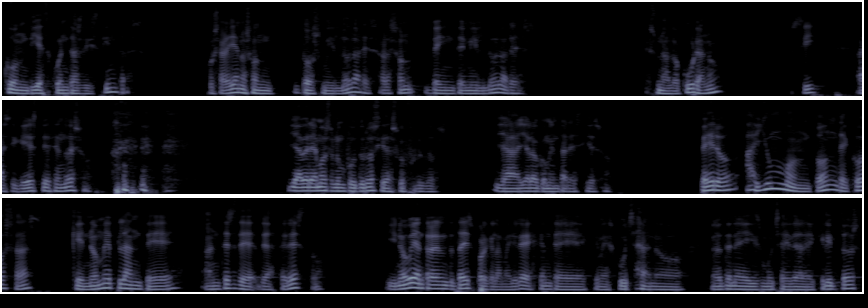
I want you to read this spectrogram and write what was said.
con 10 cuentas distintas. Pues ahora ya no son 2.000 dólares, ahora son 20.000 dólares. Es una locura, ¿no? Sí, así que estoy haciendo eso. ya veremos en un futuro si da sus frutos. Ya, ya lo comentaré si eso. Pero hay un montón de cosas que no me planteé antes de, hacer esto. Y no voy a entrar en detalles porque la mayoría de gente que me escucha no, no tenéis mucha idea de criptos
